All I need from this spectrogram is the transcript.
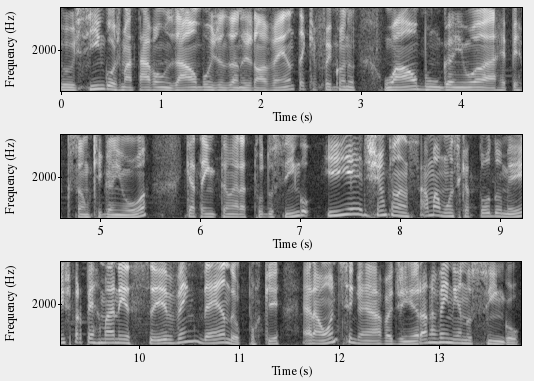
os, singles matavam os álbuns nos anos 90, que foi quando o álbum ganhou a repercussão que ganhou, que até então era tudo single, e eles tinham que lançar uma música todo mês para permanecer vendendo, porque era onde se ganhava dinheiro, era vendendo single.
